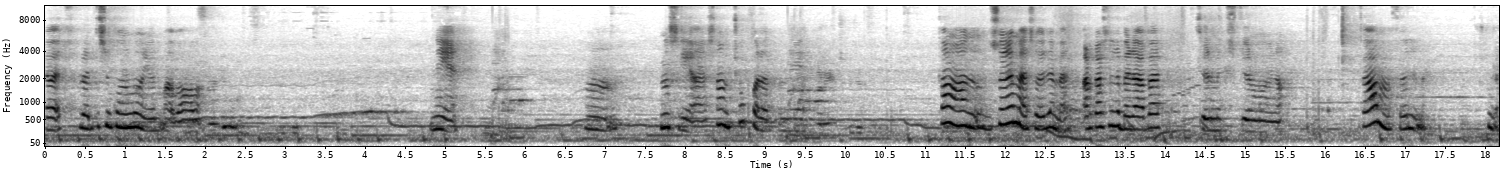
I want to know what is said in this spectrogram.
Evet, PlayStation kolundan oynuyorum. Abi ağla. Niye? Hmm. Nasıl yani? Sen çok para niye? Tamam söyleme söyleme. Arkadaşlarla beraber söylemek istiyorum oyunu. Tamam mı? Söyleme. Şimdi.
